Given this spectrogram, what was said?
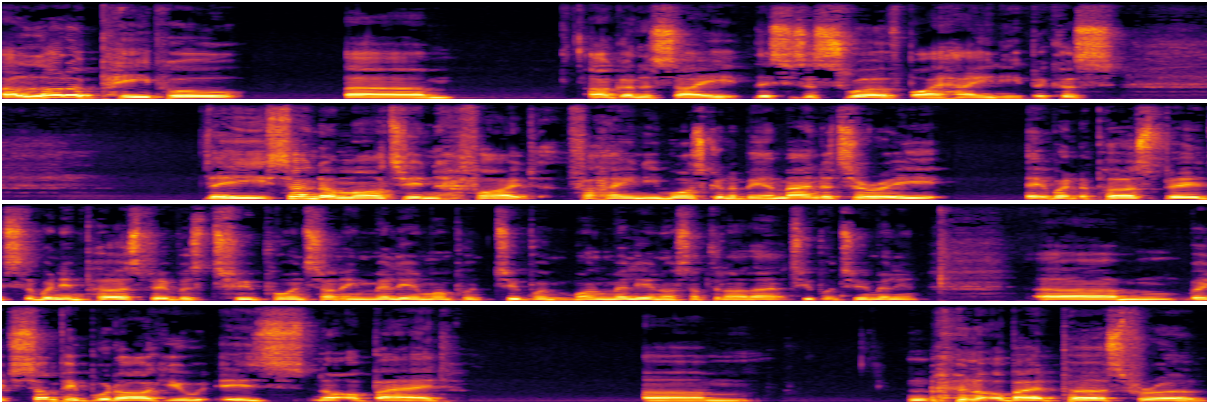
a lot of people um, are going to say this is a swerve by Haney because the Sandor Martin fight for Haney was going to be a mandatory it went to purse bids. The winning purse bid was two point something million, one point two point one million or something like that, two point two million, um, which some people would argue is not a bad, um, not a bad purse for a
